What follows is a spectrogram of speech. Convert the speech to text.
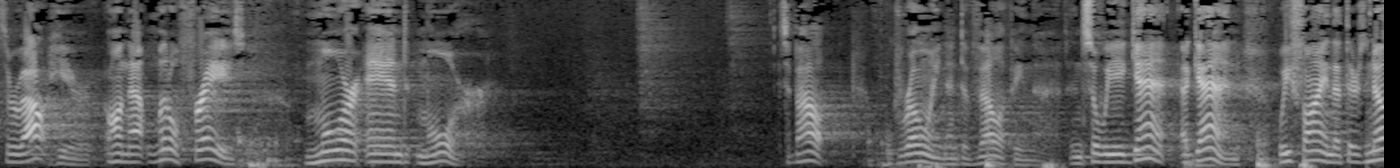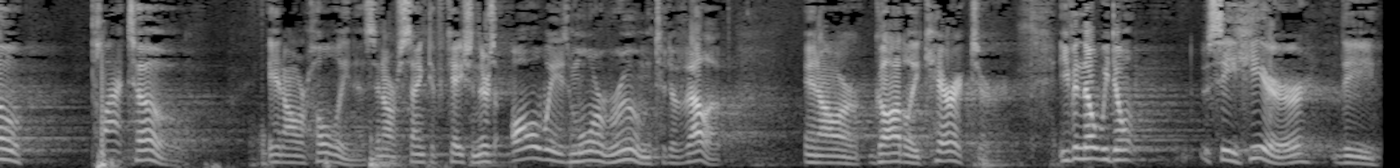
throughout here on that little phrase, more and more. It's about growing and developing that. And so we again, again, we find that there's no plateau in our holiness, in our sanctification. There's always more room to develop in our godly character. Even though we don't see here the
